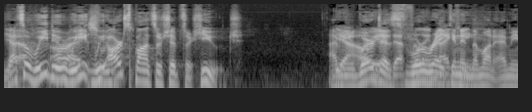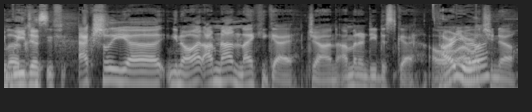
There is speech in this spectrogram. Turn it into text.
That's what we do. Right, we, so we we- our sponsorships are huge. I Yeah, mean, oh, we're yeah, just we're raking Nike. in the money. I mean, Look, we just if, actually, uh, you know what? I'm not a Nike guy, Jon. I'm an Adidas guy. I'll, Are you I'll really? let you know.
